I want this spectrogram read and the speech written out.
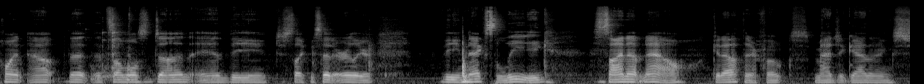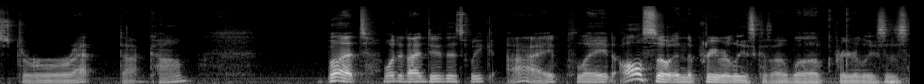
point out that it's almost done, and the just like we said earlier, the next league. Sign up now. Get out there, folks. MagicGatheringStrat.com. But what did I do this week? I played also in the pre-release because I love pre-releases.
